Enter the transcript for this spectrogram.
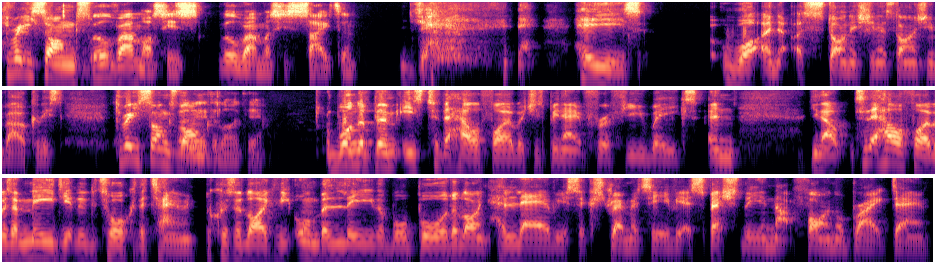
Three songs. Will Ramos is Will Ramos is Satan. he is what an astonishing, astonishing vocalist. Three songs long. Like. One of them is To the Hellfire, which has been out for a few weeks. And, you know, To the Hellfire was immediately the talk of the town because of like the unbelievable, borderline hilarious extremity of it, especially in that final breakdown.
